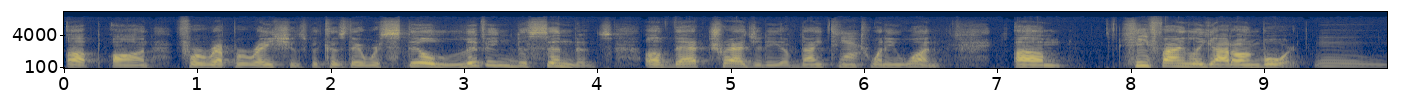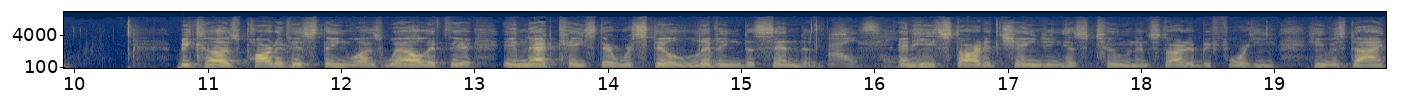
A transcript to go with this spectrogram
up on for reparations because they were still living descendants of that tragedy of 1921, um, he finally got on board mm. Because part of his thing was, well, if there, in that case, there were still living descendants. I see. And he started changing his tune and started before he, he was dying,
